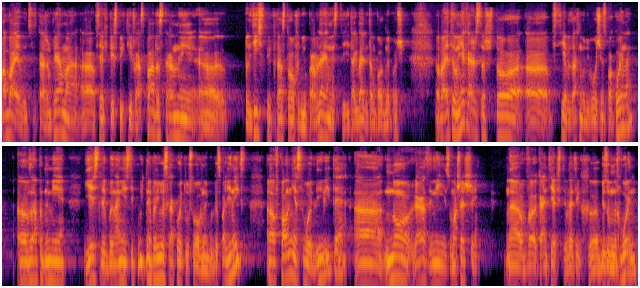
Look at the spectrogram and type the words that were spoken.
побаиваются, скажем прямо, всяких перспектив распада страны, политической катастрофы, неуправляемости и так далее и тому подобное и прочее. Поэтому мне кажется, что э, все вздохнули бы очень спокойно э, в западном мире, если бы на месте Путина появился какой-то условный бы господин Икс, э, вполне свой для элиты, э, но гораздо менее сумасшедший э, в контексте вот этих э, безумных войн,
